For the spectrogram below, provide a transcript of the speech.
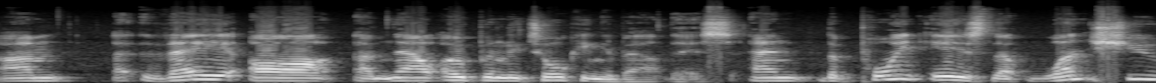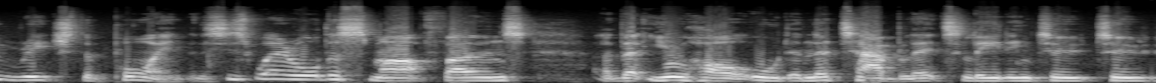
um, they are um, now openly talking about this. And the point is that once you reach the point, this is where all the smartphones uh, that you hold and the tablets leading to, to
